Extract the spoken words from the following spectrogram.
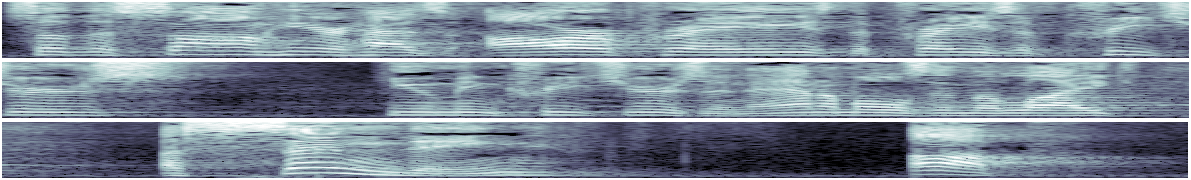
So the psalm here has our praise, the praise of creatures, human creatures and animals and the like, ascending up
